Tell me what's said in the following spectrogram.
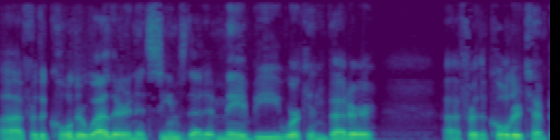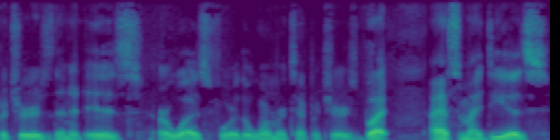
uh, for the colder weather, and it seems that it may be working better uh, for the colder temperatures than it is or was for the warmer temperatures. But I have some ideas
